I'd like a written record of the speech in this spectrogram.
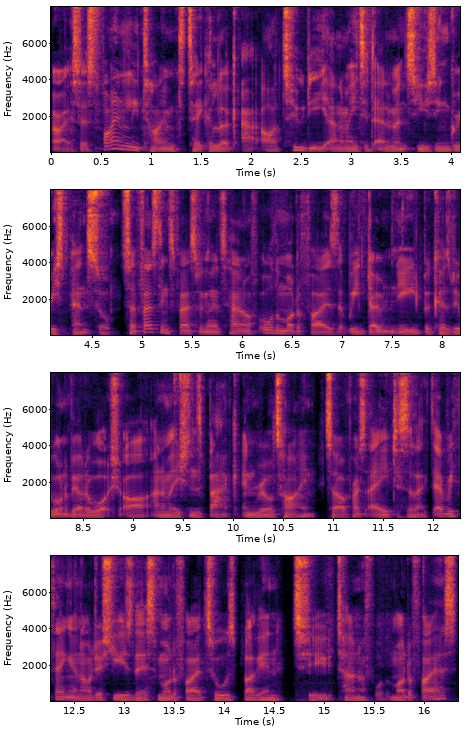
All right, so it's finally time to take a look at our 2D animated elements using Grease Pencil. So first things first, we're going to turn off all the modifiers that we don't need because we want to be able to watch our animations back in real time. So I'll press A to select everything and I'll just use this modifier tools plugin to turn off all the modifiers.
